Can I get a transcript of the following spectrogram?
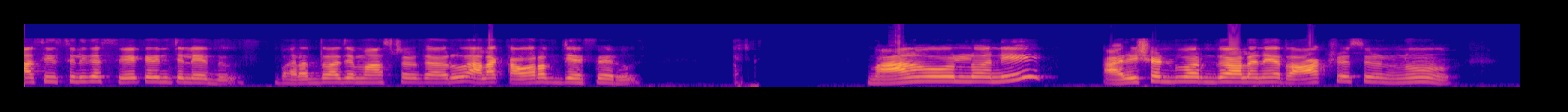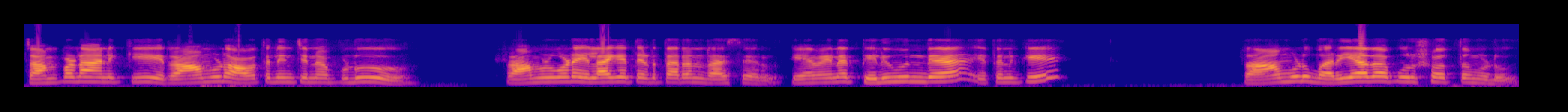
ఆశీస్సులుగా స్వీకరించలేదు. భరద్వాజ మాస్టర్ గారు అలా కవరప్ చేశారు. మానవుల్లోని అరిషడ్ వర్గాలనే రాక్షసులను చంపడానికి రాముడు అవతరించినప్పుడు రాముడు కూడా ఇలాగే తిడతారని రాశారు. ఏమైనా తెలివి ఉందా ఇతనికి? రాముడు మర్యాద పురుషోత్తముడు.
